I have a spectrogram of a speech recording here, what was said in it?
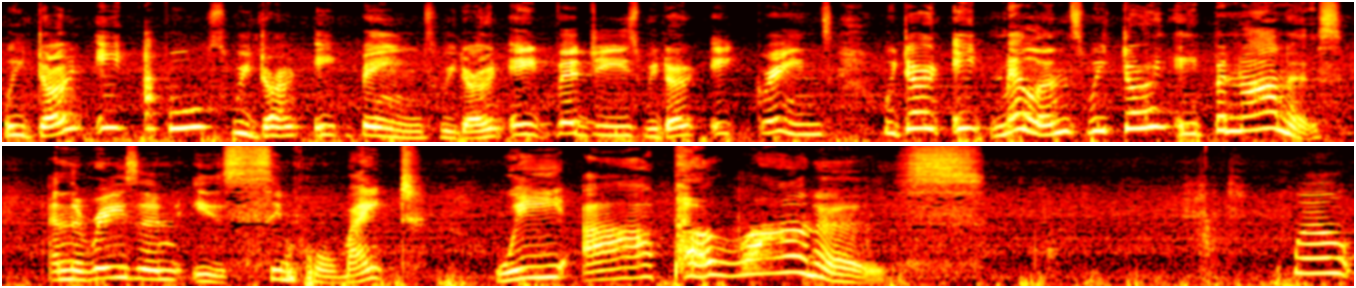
We don't eat apples, we don't eat beans, we don't eat veggies, we don't eat greens, we don't eat melons, we don't eat bananas. And the reason is simple, mate. We are piranhas. Well,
